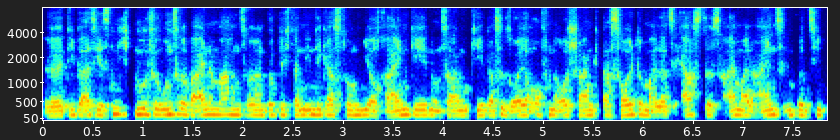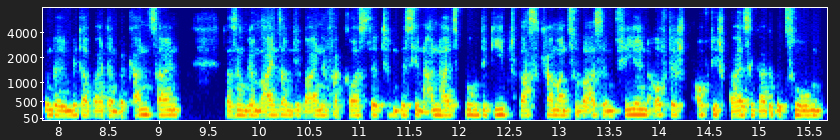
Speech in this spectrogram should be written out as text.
die wir also jetzt nicht nur für unsere Weine machen, sondern wirklich dann in die Gastronomie auch reingehen und sagen, okay, das ist euer offener Ausschank, das sollte mal als erstes einmal eins im Prinzip unter den Mitarbeitern bekannt sein, dass man gemeinsam die Weine verkostet, ein bisschen Anhaltspunkte gibt, was kann man zu was empfehlen, auf, der, auf die Speisekarte bezogen,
